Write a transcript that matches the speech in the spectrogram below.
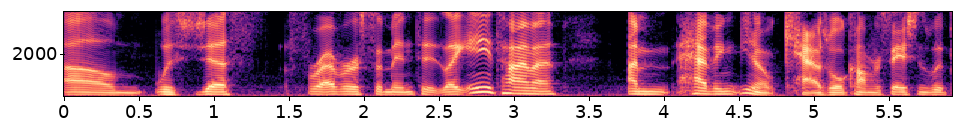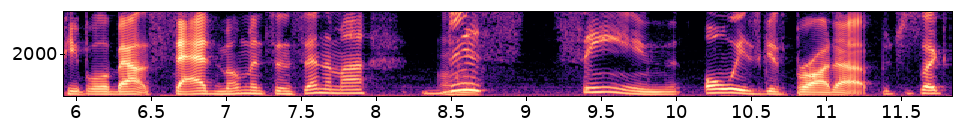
um, was just forever cemented. Like anytime I'm I'm having you know casual conversations with people about sad moments in cinema, Mm-hmm. this scene always gets brought up. It's just like,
